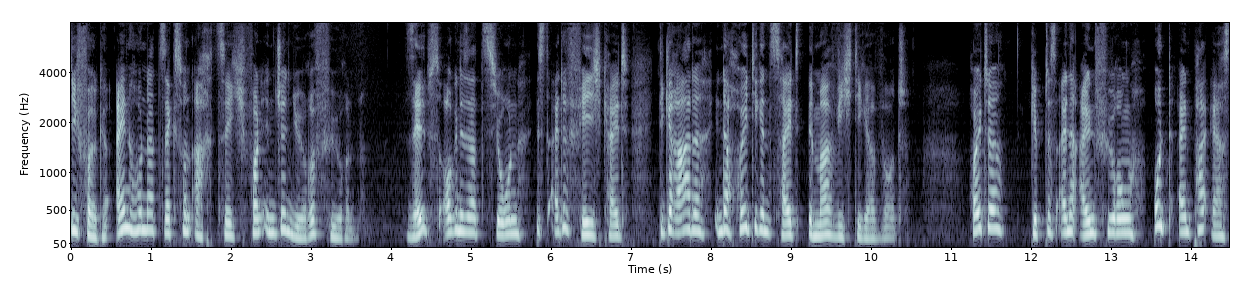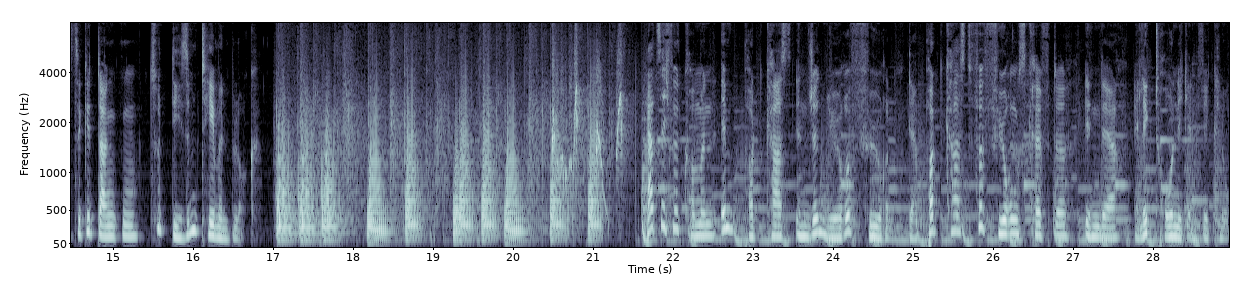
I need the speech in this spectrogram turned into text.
Die Folge 186 von Ingenieure führen. Selbstorganisation ist eine Fähigkeit, die gerade in der heutigen Zeit immer wichtiger wird. Heute gibt es eine Einführung und ein paar erste Gedanken zu diesem Themenblock. Herzlich willkommen im Podcast Ingenieure führen, der Podcast für Führungskräfte in der Elektronikentwicklung.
